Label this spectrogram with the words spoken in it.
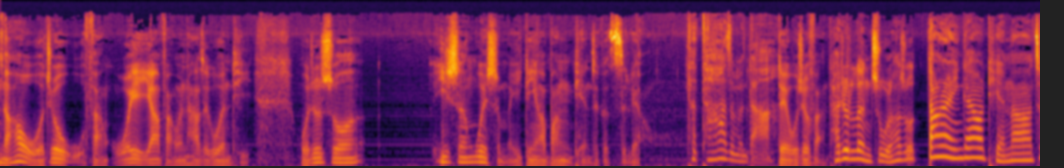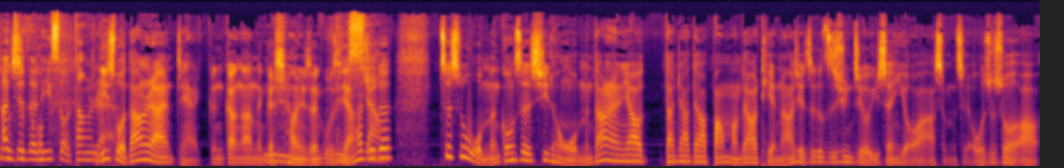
然后我就反我也一样反问他这个问题，我就说，医生为什么一定要帮你填这个资料？他他怎么答？对，我就反，他就愣住了。他说：“当然应该要填啊，这个是他觉得理所当然，理所当然。这样跟刚刚那个小女生故事一样，嗯、他觉得这是我们公司的系统，我们当然要大家都要帮忙，都要填啊。而且这个资讯只有医生有啊，什么之类。我就说哦。”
